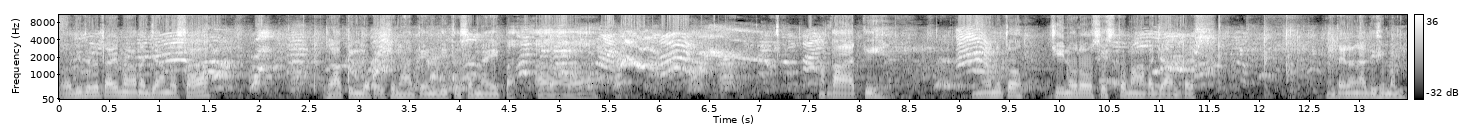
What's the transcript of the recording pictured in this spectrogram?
So, dito na tayo mga kadyanga sa dropping location natin dito sa may pa, ah, Makati. So, may ano to? Chino Roses to mga kadyangkers. Antay lang natin si ma'am. Ano.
